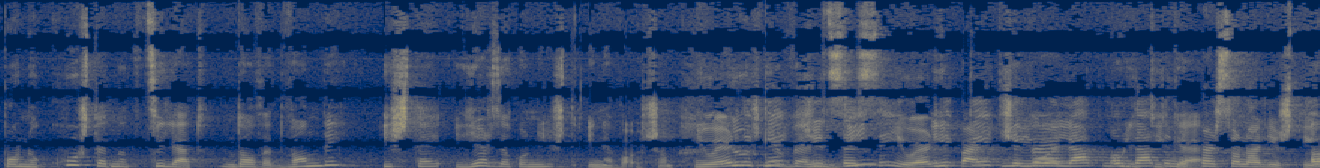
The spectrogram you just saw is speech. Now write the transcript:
por në kushtet në të cilat ndodhet vendi ishte jashtëzakonisht i nevojshëm. Ju erdhi është një vendim ju erdhi keq që ju e latë mandatin personalisht ju.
